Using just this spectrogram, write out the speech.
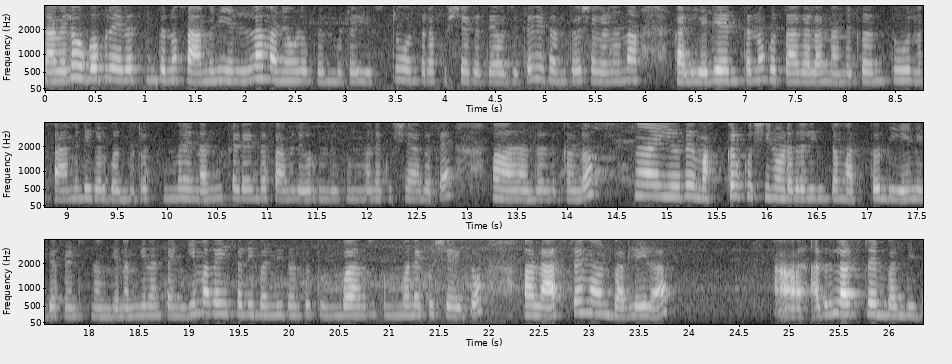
ನಾವೆಲ್ಲ ಒಬ್ಬೊಬ್ಬರೇ ಇರೋದ್ಕಿಂತಲೂ ಫ್ಯಾಮಿಲಿ ಎಲ್ಲ ಮನೆಯೊಳಗೆ ಬಂದುಬಿಟ್ರೆ ಎಷ್ಟು ಒಂಥರ ಖುಷಿಯಾಗುತ್ತೆ ಅವ್ರ ಜೊತೆಲಿ ಸಂತೋಷಗಳನ್ನ ಕಳೆಯೋದೇ ಅಂತಲೂ ಗೊತ್ತಾಗಲ್ಲ. ನನಗಂತೂ ನನ್ನ ಫ್ಯಾಮಿಲಿಗಳು ಬಂದುಬಿಟ್ರೆ ಸುಮ್ಮನೆ ನನ್ನ ಕಡೆಯಿಂದ ಫ್ಯಾಮಿಲಿಗಳು ಬಂದರೆ ತುಂಬಾ ಖುಷಿ ಆಗುತ್ತೆ. ಅಂದ್ಕೊಂಡು ಇದು ಮಕ್ಕಳ ಖುಷಿ ನೋಡೋದ್ರಲ್ಲಿಂತ ಮತ್ತೊಂದು ಏನಿದೆ ಫ್ರೆಂಡ್ಸ್ ನಮಗೆ? ನನಗೆ ನನ್ನ ತಂಗಿ ಮಗ ಈ ಸಲ ಬಂದಿದ್ದಂತೂ ತುಂಬ ಅಂದರೆ ತುಂಬಾ ಖುಷಿ ಆಯಿತು. ಲಾಸ್ಟ್ ಟೈಮ್ ಅವ್ನು ಬರಲಿಲ್ಲ. ಅದ್ರ ಲಾಸ್ಟ್ ಟೈಮ್ ಬಂದಿದ್ದ.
